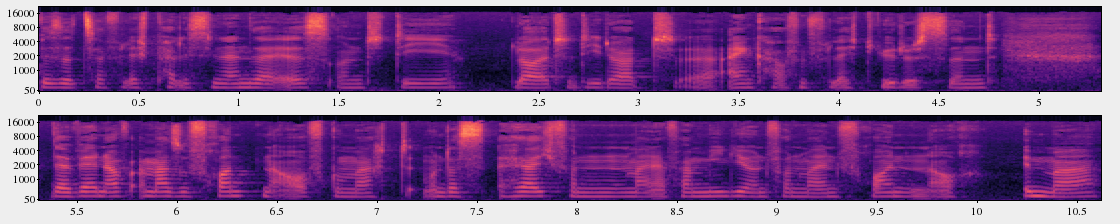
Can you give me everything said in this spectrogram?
Besitzer vielleicht Palästinenser ist und die Leute, die dort äh, einkaufen, vielleicht jüdisch sind. Da werden auf einmal so Fronten aufgemacht. Und das höre ich von meiner Familie und von meinen Freunden auch immer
